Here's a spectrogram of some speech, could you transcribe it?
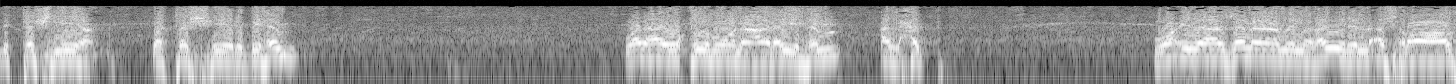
للتشنيع والتشهير بهم ولا يقيمون عليهم الحد. وإذا زنى من غير الأشراف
